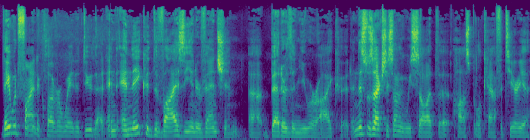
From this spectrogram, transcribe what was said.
They would find a clever way to do that, and and they could devise the intervention uh, better than you or I could. And this was actually something we saw at the hospital cafeteria.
